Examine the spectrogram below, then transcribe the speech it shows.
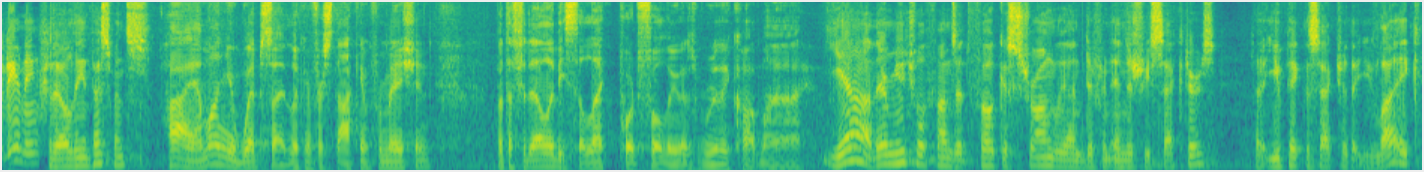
Good evening, Fidelity Investments. Hi, I'm on your website looking for stock information, but the Fidelity Select portfolio has really caught my eye. Yeah, they're mutual funds that focus strongly on different industry sectors. That you pick the sector that you like,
